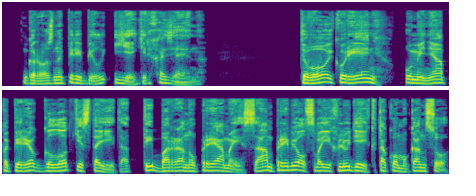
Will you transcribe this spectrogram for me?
— грозно перебил егерь хозяина. «Твой курень у меня поперек глотки стоит, а ты, баран упрямый, сам привел своих людей к такому концу.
